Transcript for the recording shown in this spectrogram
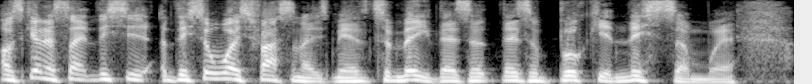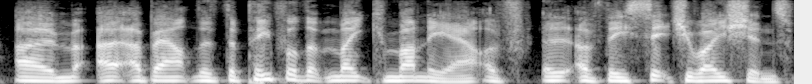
was going to say this is this always fascinates me. And to me, there's a there's a book in this somewhere um, about the, the people that make money out of of these situations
